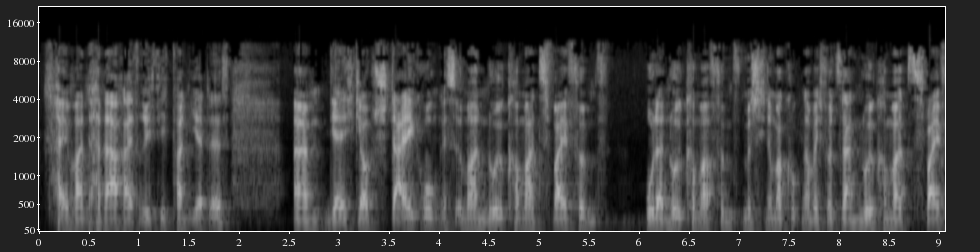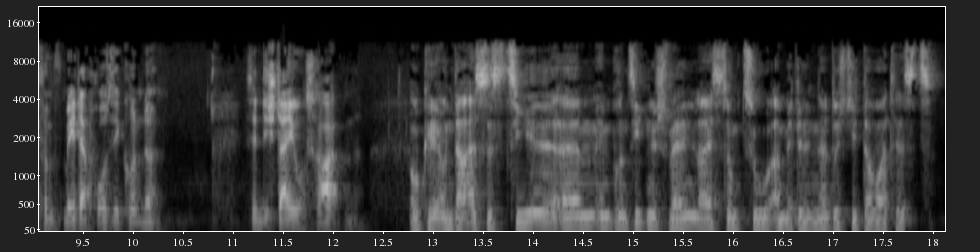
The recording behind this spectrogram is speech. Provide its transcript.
weil man danach halt richtig paniert ist. Ähm, ja, ich glaube, Steigerung ist immer 0,25 oder 0,5, müsste ich nochmal gucken, aber ich würde sagen 0,25 Meter pro Sekunde sind die Steigungsraten. Okay, und da ist das Ziel, ähm, im Prinzip eine Schwellenleistung zu ermitteln, ne, durch die Dauertests.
